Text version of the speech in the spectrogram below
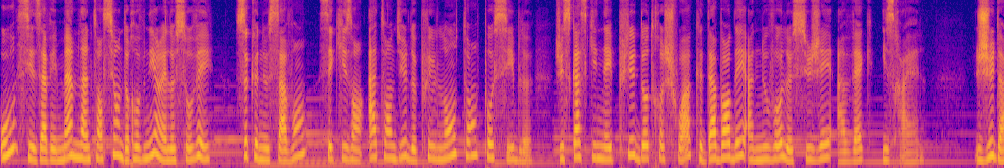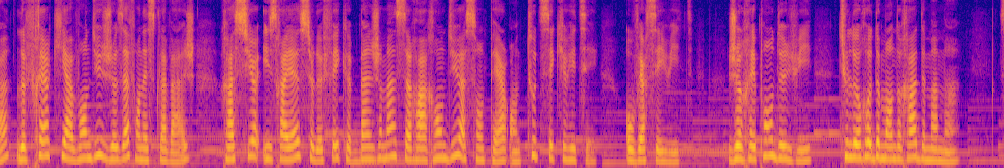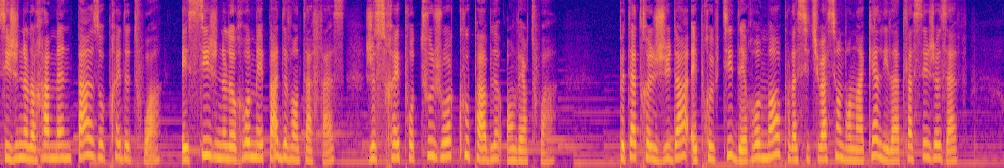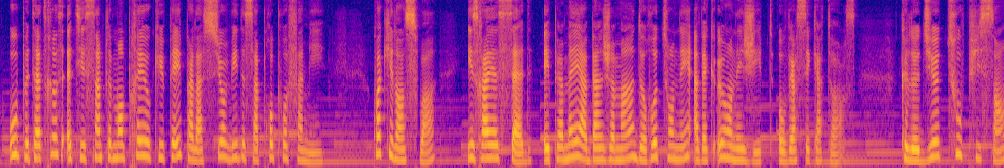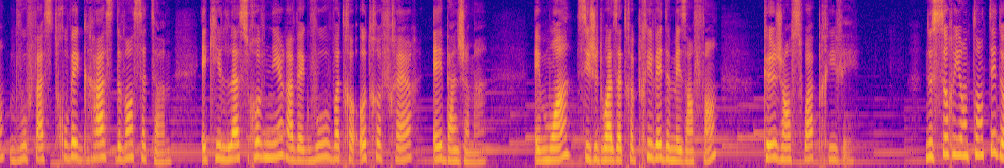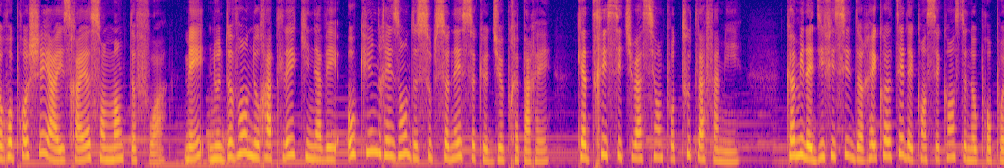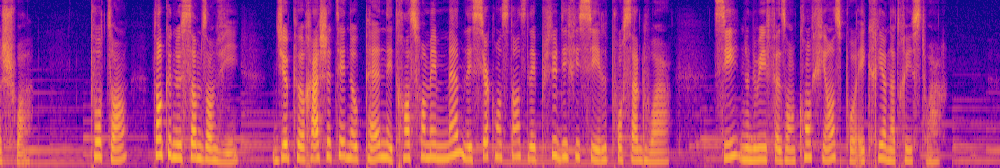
ou s'ils avaient même l'intention de revenir et le sauver. Ce que nous savons, c'est qu'ils ont attendu le plus longtemps possible, jusqu'à ce qu'il n'ait plus d'autre choix que d'aborder à nouveau le sujet avec Israël. Judas, le frère qui a vendu Joseph en esclavage, rassure Israël sur le fait que Benjamin sera rendu à son père en toute sécurité, au verset 8. Je réponds de lui, tu le redemanderas de ma main. Si je ne le ramène pas auprès de toi, et si je ne le remets pas devant ta face, je serai pour toujours coupable envers toi. Peut-être Judas éprouve-t-il des remords pour la situation dans laquelle il a placé Joseph, ou peut-être est-il simplement préoccupé par la survie de sa propre famille. Quoi qu'il en soit, Israël cède et permet à Benjamin de retourner avec eux en Égypte au verset 14. Que le Dieu Tout-Puissant vous fasse trouver grâce devant cet homme et qu'il laisse revenir avec vous votre autre frère et Benjamin. Et moi, si je dois être privé de mes enfants, que j'en sois privé. Nous serions tentés de reprocher à Israël son manque de foi, mais nous devons nous rappeler qu'il n'avait aucune raison de soupçonner ce que Dieu préparait. Quelle triste situation pour toute la famille. Comme il est difficile de récolter les conséquences de nos propres choix. Pourtant, tant que nous sommes en vie, Dieu peut racheter nos peines et transformer même les circonstances les plus difficiles pour sa gloire, si nous lui faisons confiance pour écrire notre histoire.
